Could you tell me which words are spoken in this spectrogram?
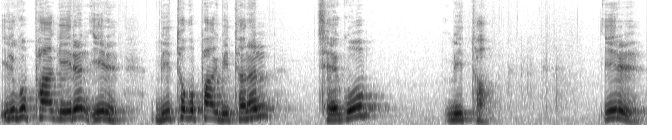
1 곱하기 1은 1 미터 곱하기 미터는 제곱 미터 1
